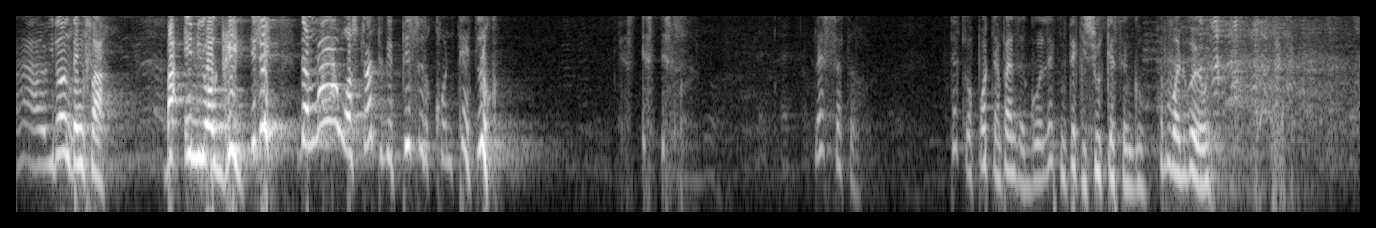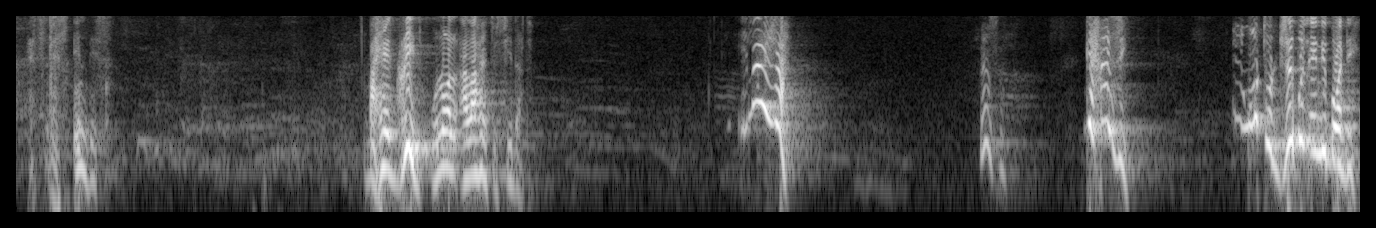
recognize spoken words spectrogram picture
Ah, you don't think far. But in your greed, you see, the lawyer was trying to be peaceful, content. Look, this. Let's settle. Take your pot and pans and go. Let me take your suitcase and go. Everybody go your way. let's, let's end this. But her greed will not allow her to see that. Elijah. Gehazi. You want to dribble anybody.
